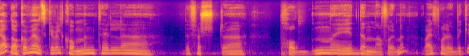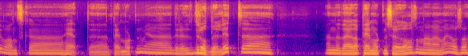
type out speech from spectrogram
Ja, da kan vi ønske velkommen til eh, det første podden i denne formen. Veit foreløpig ikke hva han skal hete, Per Morten. Vi har drodler litt. eh, men det er jo da Per Morten Sødal som er med meg. Og så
